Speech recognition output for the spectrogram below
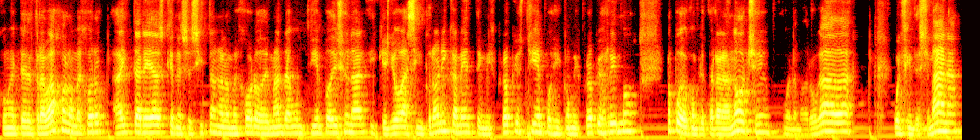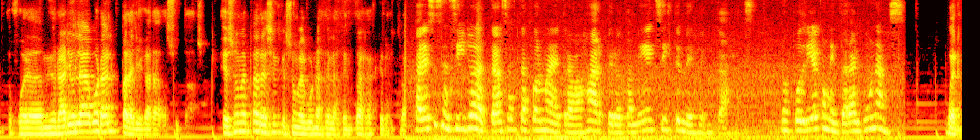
Con el teletrabajo a lo mejor hay tareas que necesitan a lo mejor o demandan un tiempo adicional y que yo asincrónicamente en mis propios tiempos y con mis propios ritmos no puedo completar a la noche o en la madrugada o el fin de semana o fuera de mi horario laboral para llegar a resultados. Eso me parece que son algunas de las ventajas que nos trae. Parece sencillo adaptarse a esta forma de trabajar, pero también existen desventajas. ¿Nos podría comentar algunas? Bueno,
